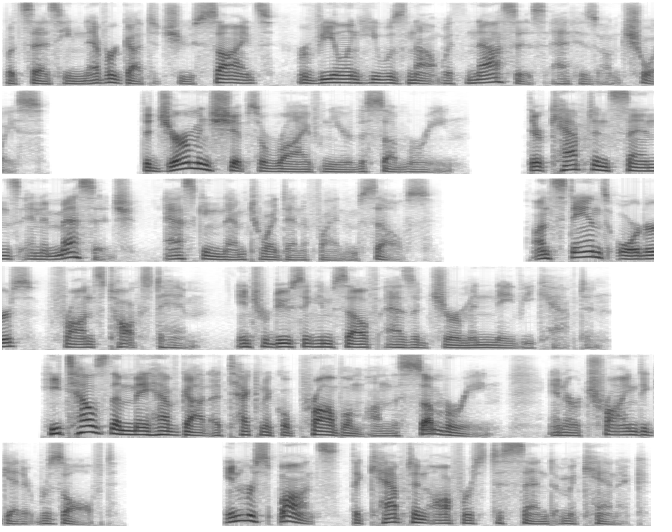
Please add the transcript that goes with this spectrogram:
but says he never got to choose sides, revealing he was not with Nazis at his own choice. The German ships arrive near the submarine. Their captain sends in a message asking them to identify themselves. On Stan's orders, Franz talks to him, introducing himself as a German Navy captain. He tells them they have got a technical problem on the submarine and are trying to get it resolved. In response, the captain offers to send a mechanic.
